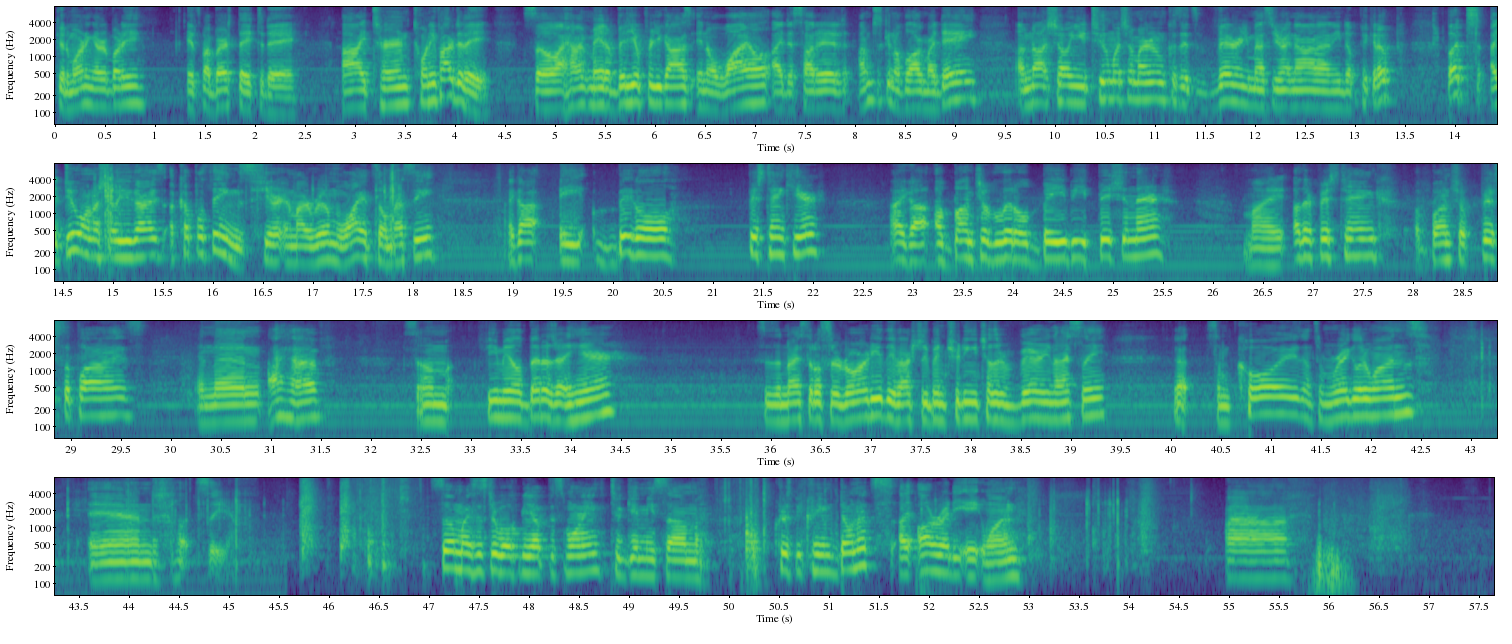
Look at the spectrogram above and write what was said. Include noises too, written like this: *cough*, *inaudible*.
Good morning everybody. It's my birthday today. I turned 25 today. So I haven't made a video for you guys in a while. I decided I'm just gonna vlog my day. I'm not showing you too much of my room because it's very messy right now and I need to pick it up. But I do want to show you guys a couple things here in my room, why it's so messy. I got a big ol' fish tank here. I got a bunch of little baby fish in there. My other fish tank, a bunch of fish supplies, and then I have some female bettas right here. This is a nice little sorority. They've actually been treating each other very nicely. Got some kois and some regular ones. And let's see. So my sister woke me up this morning to give me some Krispy Kreme donuts. I already ate one. Uh,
